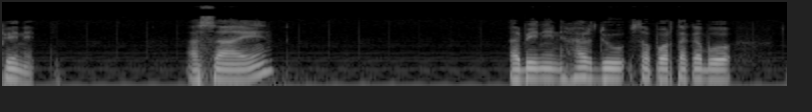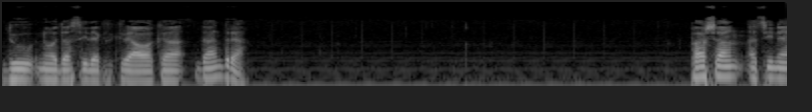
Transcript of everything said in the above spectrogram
پینت ئەساین ئەبینین هەردوو سەپۆرتەکە بۆ دوو نۆدە سیلەکت کراوەکە دانرا پاشان ئەچینە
